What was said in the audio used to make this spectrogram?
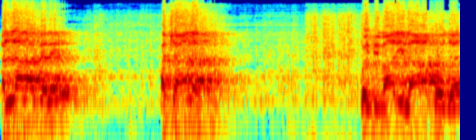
اللہ نہ کرے، اچانک کوئی بیماری لاحق ہو جائے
